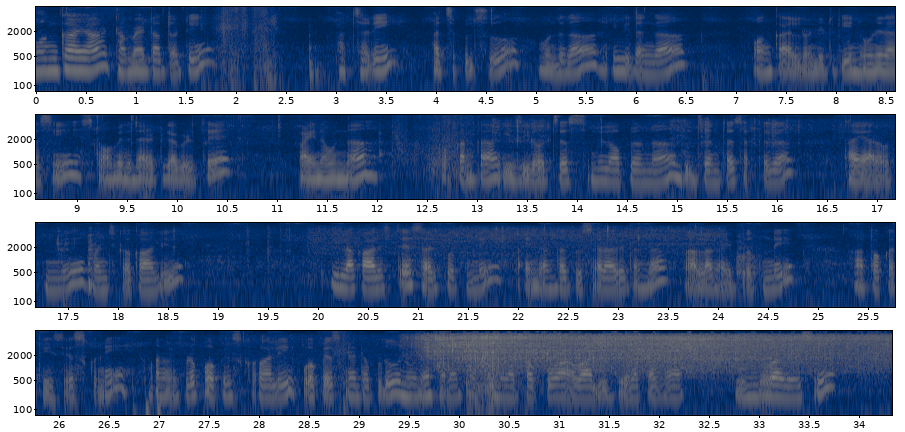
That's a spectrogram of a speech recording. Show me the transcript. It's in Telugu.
వంకాయ టమాటా తోటి పచ్చడి పచ్చి పులుసు ముందుగా ఈ విధంగా వంకాయలు రెండింటికి నూనె రాసి స్టవ్ మీద డైరెక్ట్గా పెడితే పైన ఉన్న ఒక్కంతా ఈజీగా వచ్చేస్తుంది. లోపల ఉన్న గుజ్జు అంతా చక్కగా తయారవుతుంది. మంచిగా కాలి. ఇలా కాలిస్తే సరిపోతుంది. పైన అంతా చూసారు? ఆ విధంగా నల్లగా అయిపోతుంది. ఆ తొక్క తీసేసుకుని మనం ఇప్పుడు పోపు వేసుకోవాలి పోపు వేసుకునేటప్పుడు నూనె శనగపప్పు మినపప్పు ఆవాలు జీలకర్ర ఇంగువ వేసి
